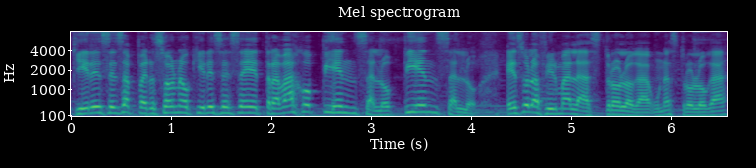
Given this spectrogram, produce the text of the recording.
¿Quieres esa persona o quieres ese trabajo? Piénsalo, piénsalo. Eso lo afirma la astróloga, una astróloga.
